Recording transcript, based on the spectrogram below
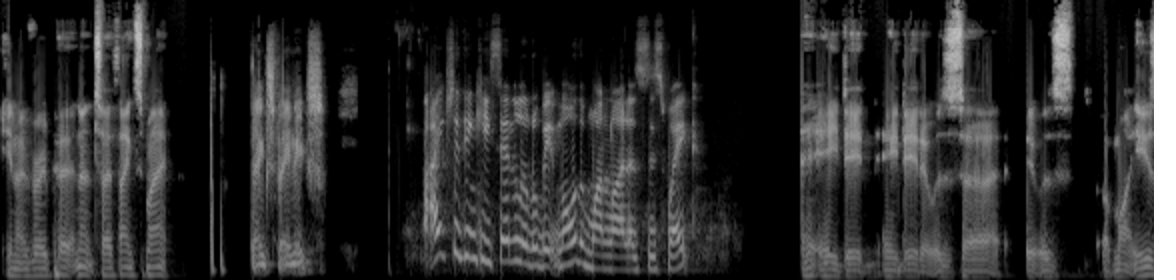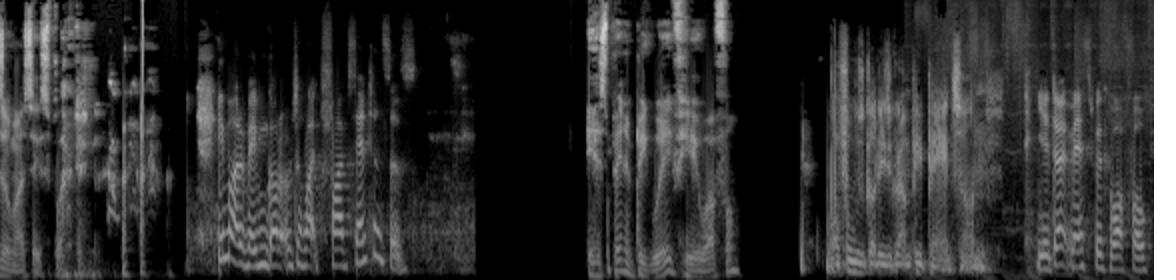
you know, very pertinent. So thanks, mate. Thanks, Phoenix. I actually think he said a little bit more than one liners this week. He he did. He did. It was, uh, it was, my ears almost exploded. He might have even got it to like five sentences. Yeah, it's been a big week for you, Waffle. Waffle's got his grumpy pants on. Yeah, don't mess with Waffle.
